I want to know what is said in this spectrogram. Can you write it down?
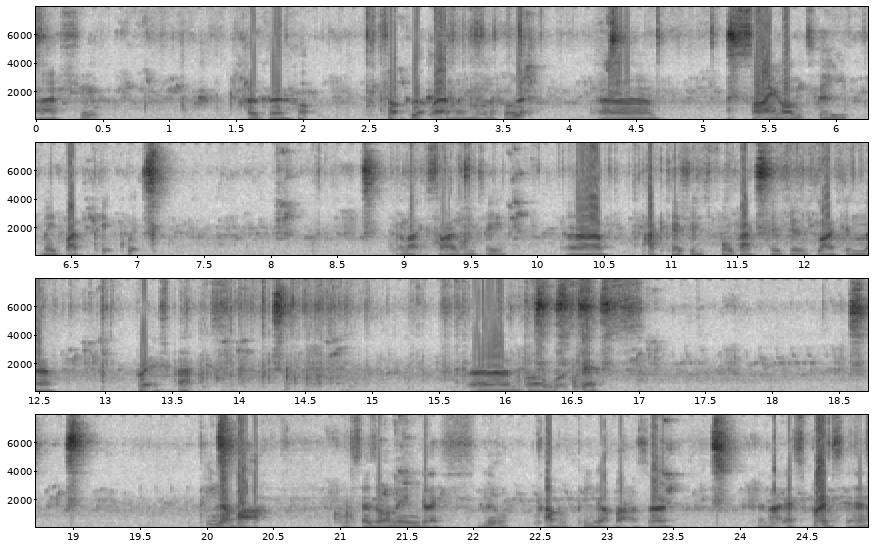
I assume. Cocoa hot chocolate, whatever you want to call it. A Ceylon tea made by Pickwick. I like Ceylon tea. Uh, pack tissues, full pack tissues, like in the British packs. Um, oh, what's this? Peanut butter. It says it on English. Little tub of peanut butter. So, I like their here.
